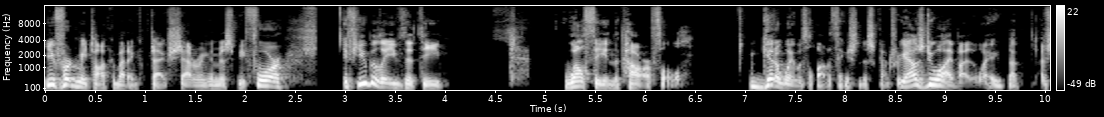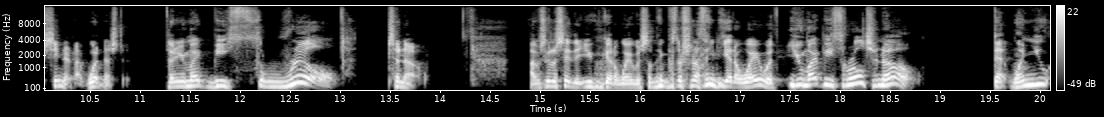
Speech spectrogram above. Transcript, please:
You've heard me talk about Income Tax Shattering the Myths before. If you believe that the wealthy and the powerful get away with a lot of things in this country, as do I, by the way. I've, I've seen it, I've witnessed it then you might be thrilled to know. I was going to say that you can get away with something, but there's nothing to get away with. You might be thrilled to know that when you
